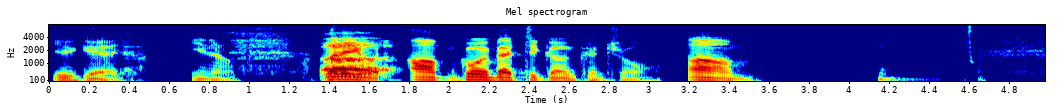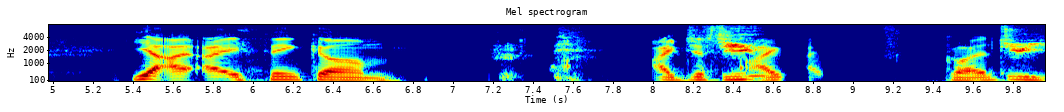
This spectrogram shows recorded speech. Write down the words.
You're good. Yeah. You know. But anyway, Uh, um, going back to gun control. Um, yeah, I, I think um, I just you- I, I go ahead. do you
